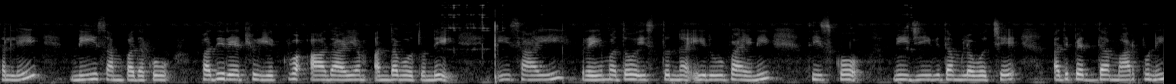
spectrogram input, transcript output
తల్లి నీ సంపదకు పది రెట్లు ఎక్కువ ఆదాయం అందబోతుంది. ఈ సాయి ప్రేమతో ఇస్తున్న ఈ రూపాయిని తీసుకో. నీ జీవితంలో వచ్చే అతిపెద్ద మార్పుని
